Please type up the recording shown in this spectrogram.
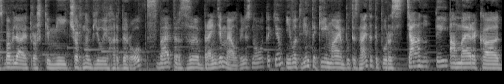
розбавляє трошки мій чорно-білий гардероб. Светр з бренді Melville знову таки. І от він такий має бути, знаєте, типу розтягнутий. Америка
